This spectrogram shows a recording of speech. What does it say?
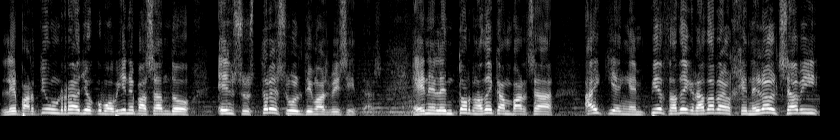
le partió un rayo como viene pasando en sus tres últimas visitas. En el entorno de Can Barça hay quien empieza a degradar al general Xavi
